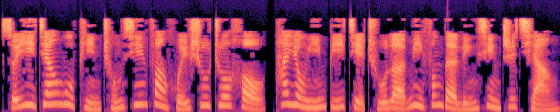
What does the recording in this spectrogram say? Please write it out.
随意将物品重新放回书桌后，他用银笔解除了密封的灵性之墙。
